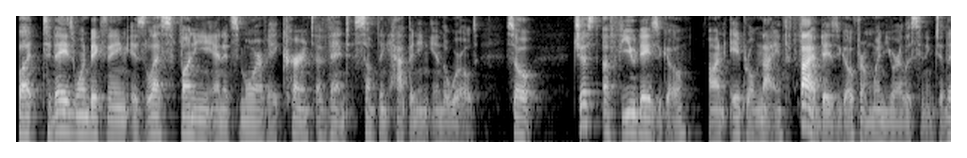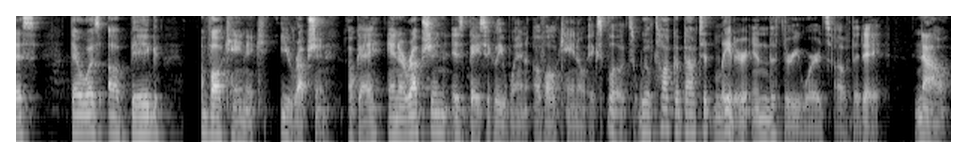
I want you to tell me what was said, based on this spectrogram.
But today's one big thing is less funny and it's more of a current event, something happening in the world. So, just a few days ago, on April 9th, five days ago from when you are listening to this, there was a big volcanic eruption Okay, an eruption is basically when a volcano explodes. We'll talk about it later in the three words of the day. Now,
